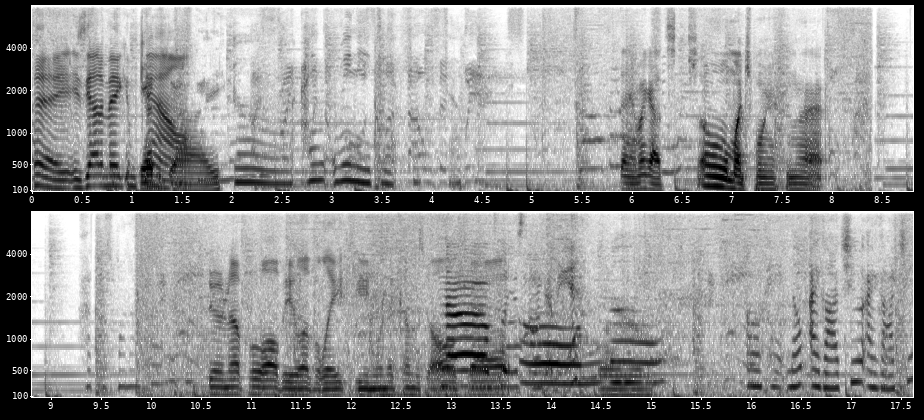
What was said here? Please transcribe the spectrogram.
Hey, he's got to make him Good count. guy. Ooh. I, we need to get six, so. Damn, I got so much money from that. Soon enough, we'll all be level 18 when it comes to all No, chat. please don't get me. Oh, uh, no. Okay, nope, I got you, I got you.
